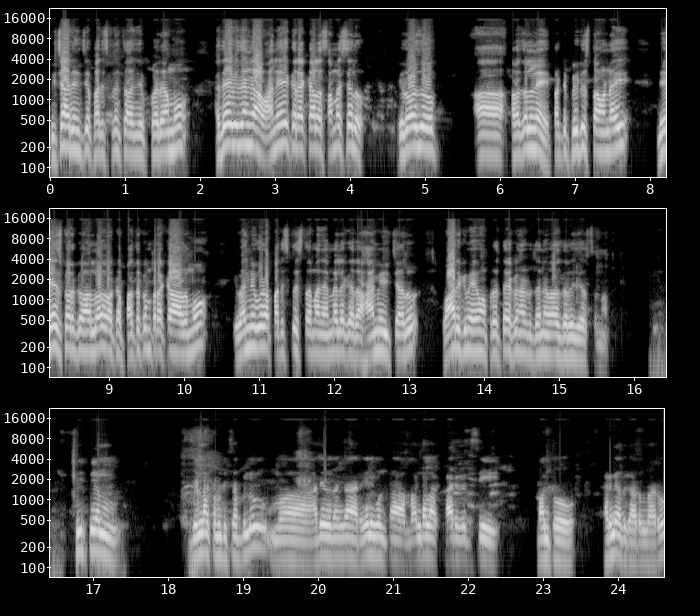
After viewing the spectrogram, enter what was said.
విచారించి పరిష్కరించాలని చెప్పి కోరాము. అదేవిధంగా అనేక రకాల సమస్యలు ఈరోజు ఆ ప్రజల్ని పట్టి పీడిస్తూ ఉన్నాయి. నియోజకవర్గంలో ఒక పథకం ప్రకారము ఇవన్నీ కూడా పరిష్కరిస్తామని ఎమ్మెల్యే గారు హామీ ఇచ్చారు. వారికి మేము ప్రత్యేకమైన ధన్యవాదాలు తెలియజేస్తున్నాం. సిపిఎం జిల్లా కమిటీ సభ్యులు మా అదేవిధంగా రేణిగుంట మండల కార్యదర్శి మనతో హరినాథ్ గారు ఉన్నారు.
